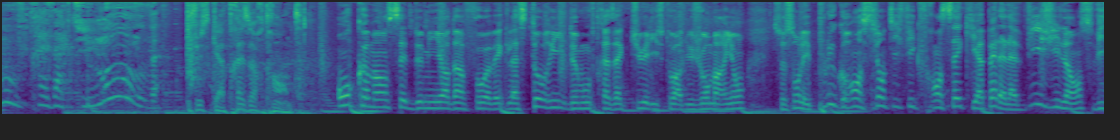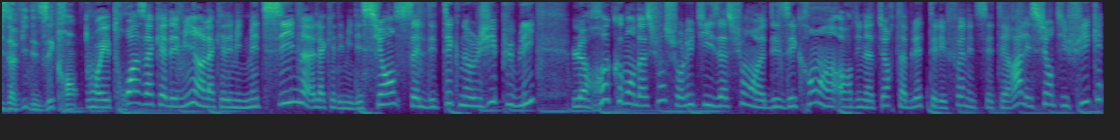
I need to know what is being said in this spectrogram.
Move très actu. Move. jusqu'à 13h30. On commence cette demi-heure d'infos avec la story de Move 13 Actu et l'histoire du jour Marion. Ce sont les plus grands scientifiques français qui appellent à la vigilance vis-à-vis des écrans. Ouais, trois académies, hein, l'Académie de médecine, l'Académie des sciences, celle des technologies, publient leurs recommandations sur l'utilisation euh, des écrans, hein, ordinateurs, tablettes, téléphones, etc. Les scientifiques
